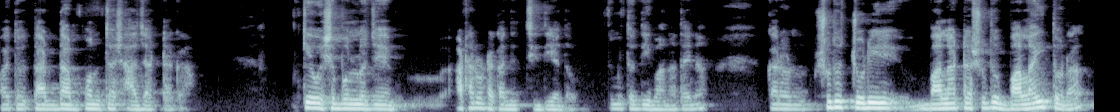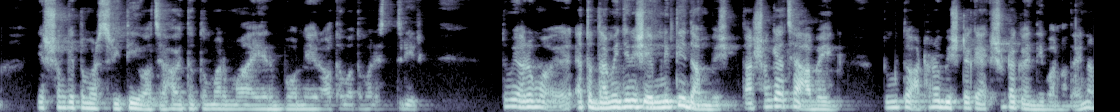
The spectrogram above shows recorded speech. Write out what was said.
হয়তো তার দাম পঞ্চাশ হাজার টাকা। কেউ এসে বলল যে, আঠারো টাকা দিচ্ছি, দিয়ে দাও। তুমি তো দিবা না তাই না? কারণ শুধু চুরি বালাটা শুধু বালাই তো না, এর সঙ্গে তোমার স্মৃতিও আছে। হয়তো তোমার মায়ের, বোনের অথবা তোমার স্ত্রীর। তুমি আরও এত দামি জিনিস এমনিতেই দাম বেশি। তার সঙ্গে আছে আবেগ। তুমি তো আঠারো বিশ টাকা, একশো টাকায় দিবা না তাই না?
